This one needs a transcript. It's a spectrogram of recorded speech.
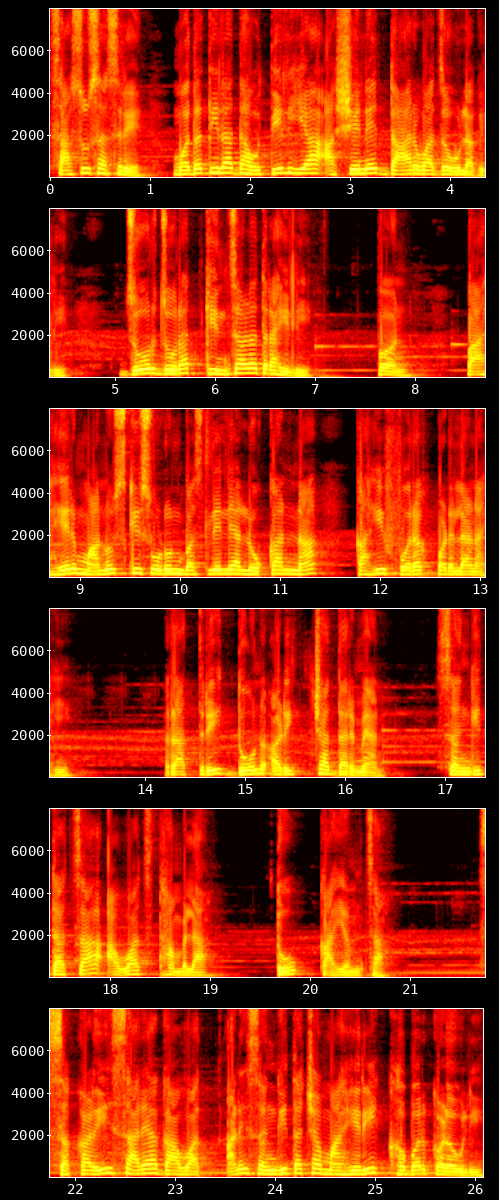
सासू सासरे मदतीला धावतील या आशेने दार वाजवू लागली. जोरजोरात किंचाळत राहिली. पण बाहेर माणुसकी सोडून बसलेल्या लोकांना काही फरक पडला नाही. रात्री दोन अडीचच्या दरम्यान संगीताचा आवाज थांबला तो कायमचा. सकाळी साऱ्या गावात आणि संगीताच्या माहेरी खबर कळवली.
